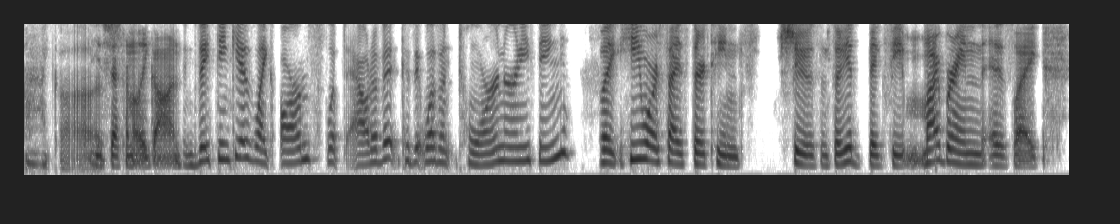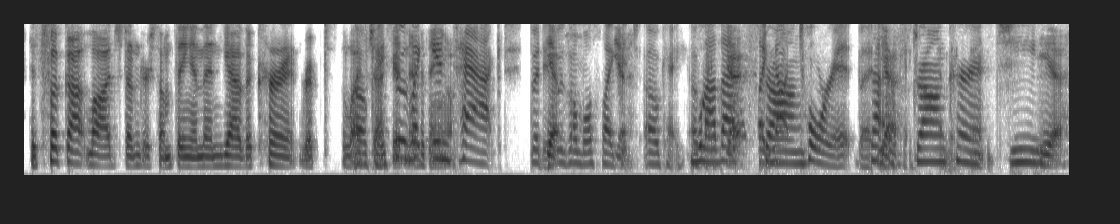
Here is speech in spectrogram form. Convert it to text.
oh my god, He's definitely gone. And they think his like arm slipped out of it because it wasn't torn or anything. Like he wore size 13 shoes and so he had big feet. My brain is like his foot got lodged under something and then yeah, the current ripped the life okay, jacket. so it was like everything off. intact, but it Yeah. was almost like Yeah. it, okay, okay. wow that's like strong not tore it, but That is yeah, okay. strong That current sense. jeez Yeah,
